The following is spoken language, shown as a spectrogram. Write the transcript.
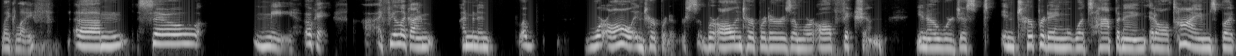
like life. Um, so, me. Okay. I feel like I'm. I'm an. Uh, we're all interpreters. We're all interpreters, and we're all fiction. You know, we're just interpreting what's happening at all times, but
